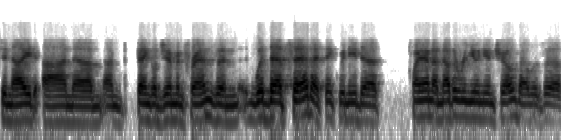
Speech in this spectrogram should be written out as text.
tonight on um, on Bengal Jim and Friends. And with that said, I think we need to plan another reunion show. That was a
